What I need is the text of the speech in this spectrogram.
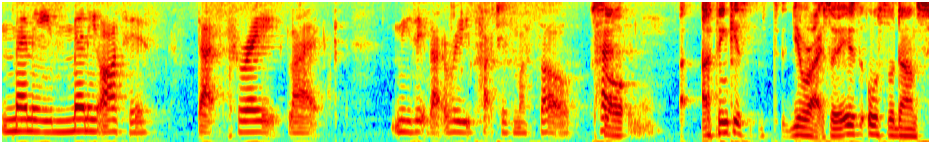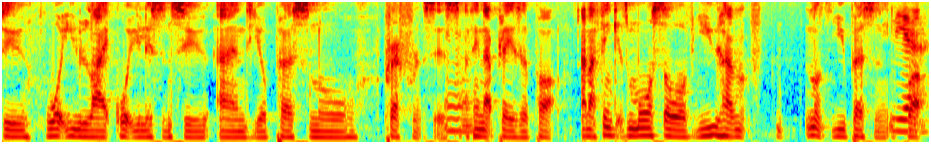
many many artists that create like music that really touches my soul personally. So I think it's you're right. So it is also down to what you like, what you listen to, and your personal preferences. Mm. I think that plays a part. And I think it's more so of you haven't, not you personally, Yeah.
